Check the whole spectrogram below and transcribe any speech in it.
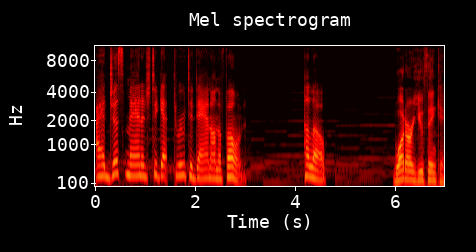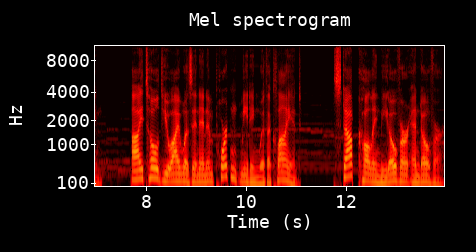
I had just managed to get through to Dan on the phone. Hello. What are you thinking? I told you I was in an important meeting with a client. Stop calling me over and over.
